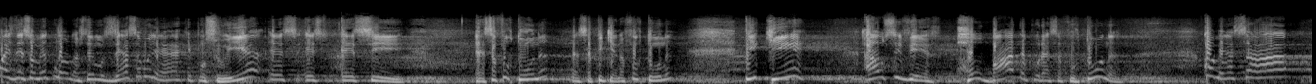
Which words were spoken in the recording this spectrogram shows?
Mas nesse momento não, nós temos essa mulher que possuía esse, esse, esse, essa fortuna, essa pequena fortuna, e que, ao se ver roubada por essa fortuna, começa a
